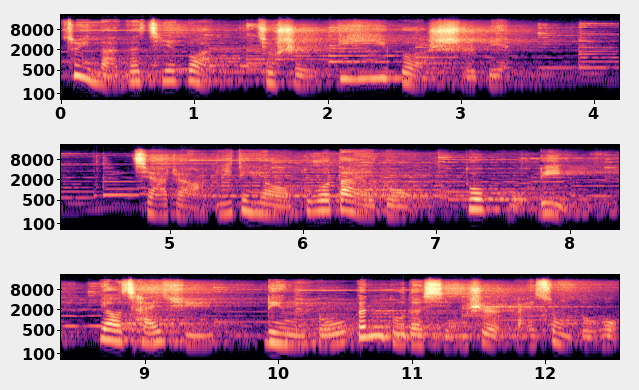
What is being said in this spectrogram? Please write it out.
最难的阶段就是第一个十遍。家长一定要多带动、多鼓励，要采取领读跟读的形式来诵读。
